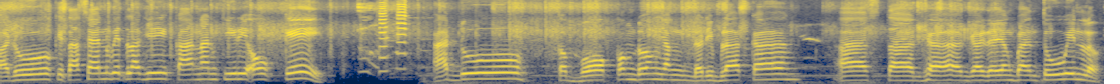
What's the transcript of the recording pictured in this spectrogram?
Waduh, kita sandwich lagi kanan kiri oke. Aduh, kebokong dong yang dari belakang. Astaga, nggak ada yang bantuin loh.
